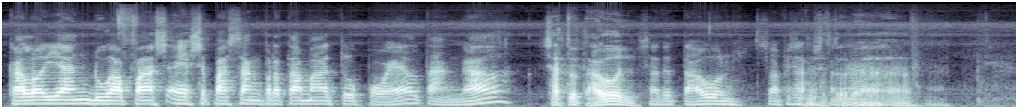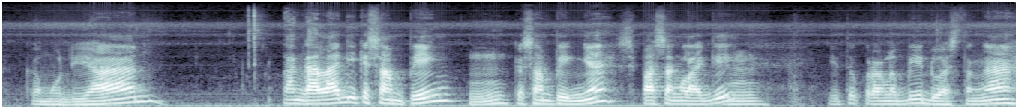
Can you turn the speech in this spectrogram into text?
kalau yang dua pas, eh sepasang pertama itu poel tanggal Satu tahun. satu tahun sampai satu setengah. tahun. Kemudian tanggal lagi ke samping, Hmm. ke sampingnya sepasang lagi, Hmm. itu kurang lebih dua setengah,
